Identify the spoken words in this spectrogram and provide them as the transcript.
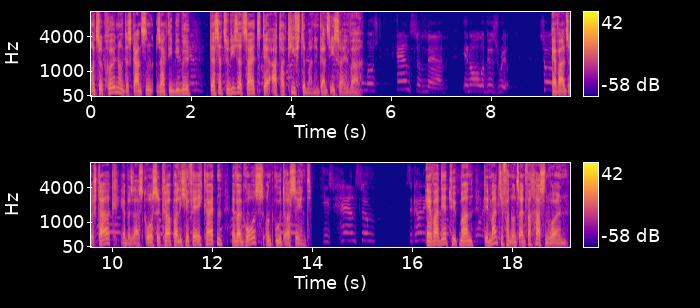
Und zur Krönung des Ganzen sagt die Bibel, dass er zu dieser Zeit der attraktivste Mann in ganz Israel war. Er war also stark, er besaß große körperliche Fähigkeiten, er war groß und gut aussehend. Er war der Typ Mann, den manche von uns einfach hassen wollen.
